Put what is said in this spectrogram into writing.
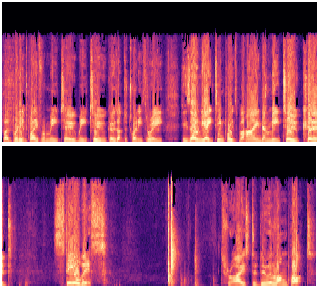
by brilliant play from me too. Me too goes up to 23. He's only 18 points behind, and me too could steal this tries to do a long pot,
